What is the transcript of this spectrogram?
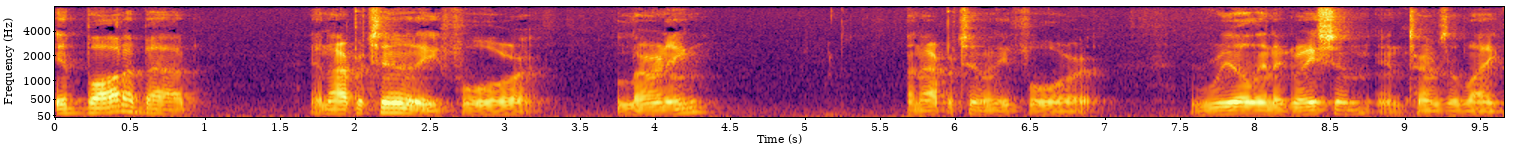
it brought about an opportunity for learning, an opportunity for real integration in terms of like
